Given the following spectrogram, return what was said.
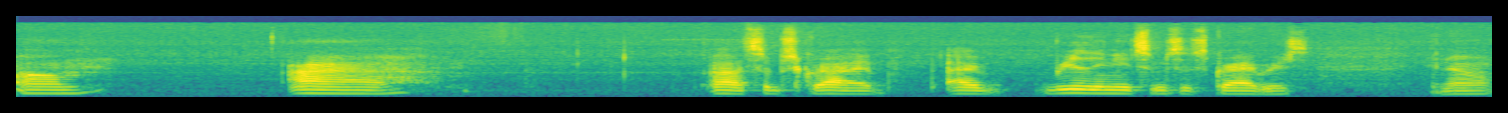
Um, uh, not subscribe. I really need some subscribers. You know,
